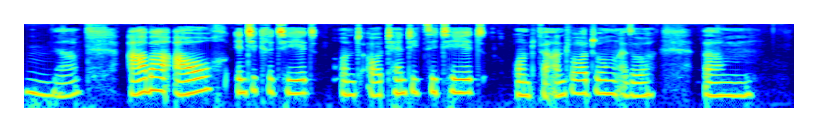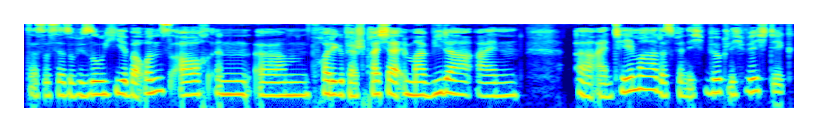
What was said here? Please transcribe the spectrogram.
Hm. Ja. Aber auch Integrität und Authentizität und Verantwortung, also ähm, das ist ja sowieso hier bei uns auch in ähm, Freudige Versprecher immer wieder ein, äh, ein Thema. Das finde ich wirklich wichtig,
